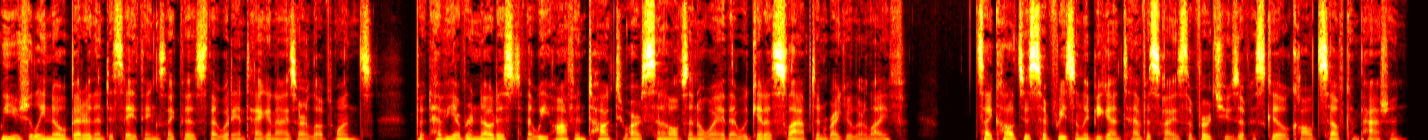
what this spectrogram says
We usually know better than to say things like this that would antagonize our loved ones. But have you ever noticed that we often talk to ourselves in a way that would get us slapped in regular life? Psychologists have recently begun to emphasize the virtues of a skill called self compassion.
